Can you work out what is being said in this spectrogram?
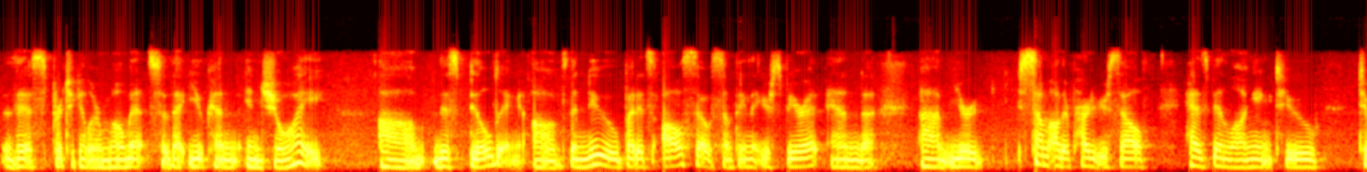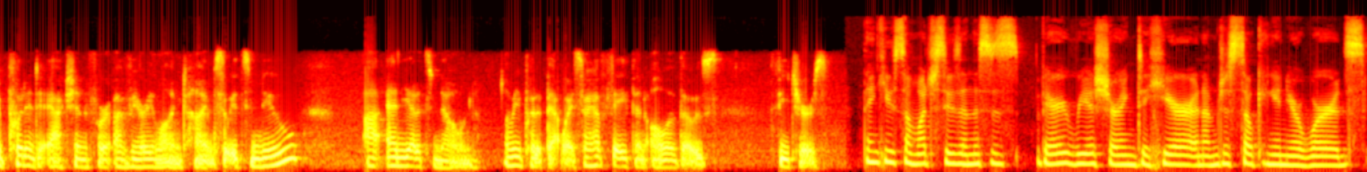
this particular moment so that you can enjoy um, this building of the new, but it's also something that your spirit and uh, um, your some other part of yourself has been longing to to put into action for a very long time. So it's new, uh, and yet it's known. Let me put it that way. So I have faith in all of those features. Thank you so much, Susan. This is very reassuring to hear. And I'm just soaking in your words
